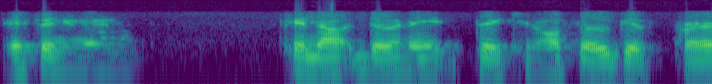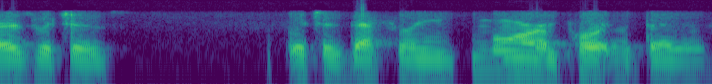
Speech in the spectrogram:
if anyone cannot donate, they can also give prayers, which is which is definitely more important than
